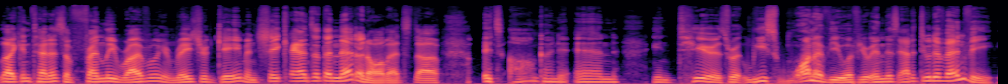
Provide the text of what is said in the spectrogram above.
like in tennis, a friendly rivalry and raise your game and shake hands at the net and all that stuff. It's all going to end in tears for at least one of you if you're in this attitude of envy.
